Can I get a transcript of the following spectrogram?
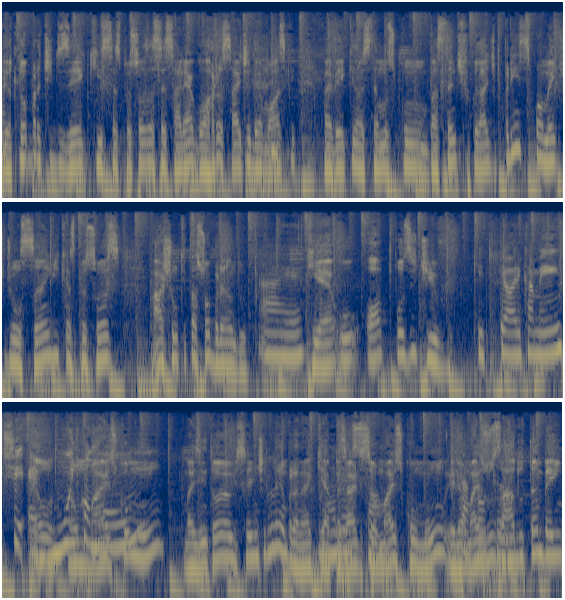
E eu tô para te dizer que se as pessoas acessarem agora o site do Demosc, vai ver que nós estamos com bastante dificuldade, principalmente de um sangue que as pessoas acham que está sobrando, Ah, é. que é o O positivo. Que teoricamente é, o, muito é o comum. mais comum, mas então é isso que a gente lembra, né? Que Olha apesar de ser só. o mais comum, ele é Tá o mais usado também,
